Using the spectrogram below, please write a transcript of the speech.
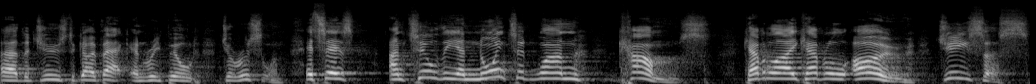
uh, the Jews to go back and rebuild Jerusalem. It says, until the anointed one comes. Capital A, capital O, Jesus.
